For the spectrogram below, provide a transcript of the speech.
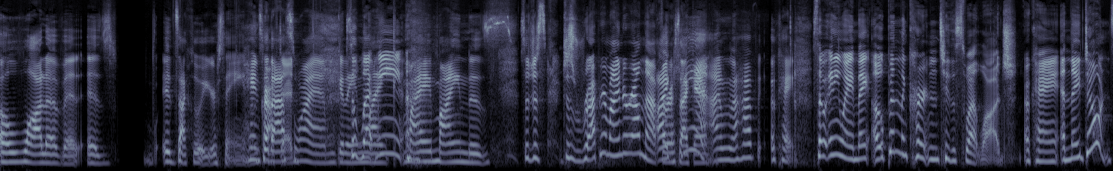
a lot of it is exactly what you're saying. And So that's why I'm getting So let like me- my mind is So just just wrap your mind around that for I a second. I'm happy. Okay. So anyway, they open the curtain to the sweat lodge, okay? And they don't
